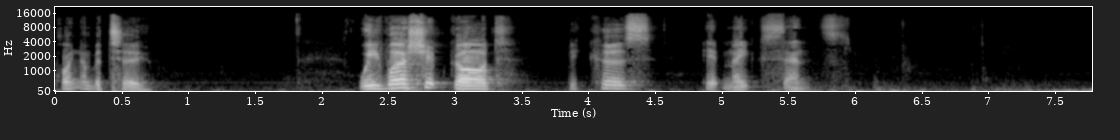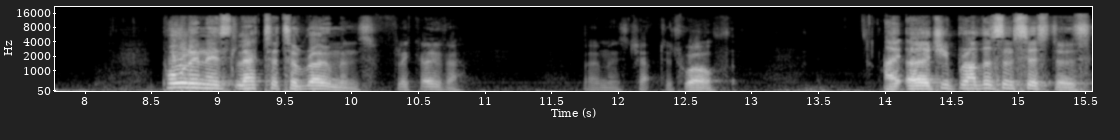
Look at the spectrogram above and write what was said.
Point number two we worship God because it makes sense. Paul, in his letter to Romans, flick over, Romans chapter 12. I urge you, brothers and sisters,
